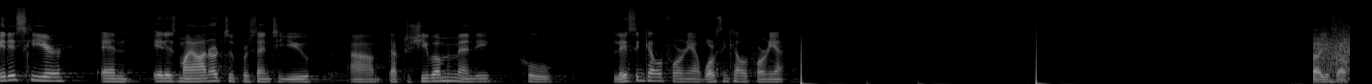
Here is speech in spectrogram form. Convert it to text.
it is here, and it is my honor to present to you um, Dr. Sheba Meymandi, who lives in California, works in California. About yourself.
